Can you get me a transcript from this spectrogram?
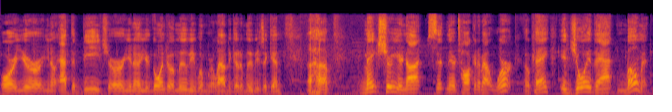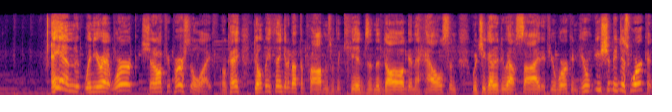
or you're you know at the beach or you know you're going to a movie when we're allowed to go to movies again uh, make sure you're not sitting there talking about work okay? Enjoy that moment. And when you're at work shut off your personal life okay? Don't be thinking about the problems with the kids and the dog and the house and what you got to do outside. If you're working you're, you should be just working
